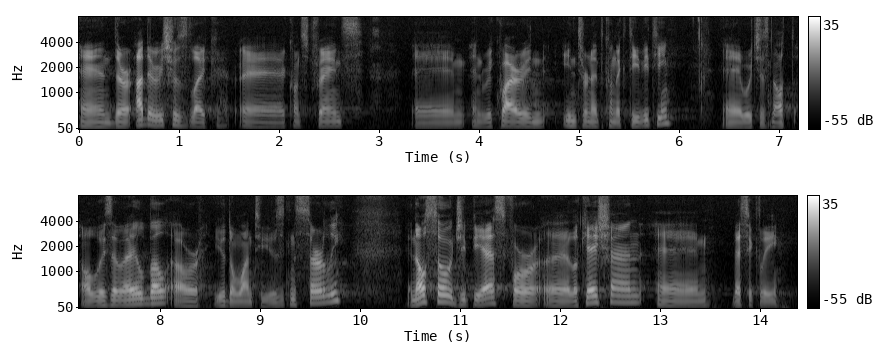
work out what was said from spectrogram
And there are other issues like uh, constraints um, and requiring internet connectivity, uh, which is not always available or you don't want to use it necessarily. And also GPS for uh, location, um, basically uh,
